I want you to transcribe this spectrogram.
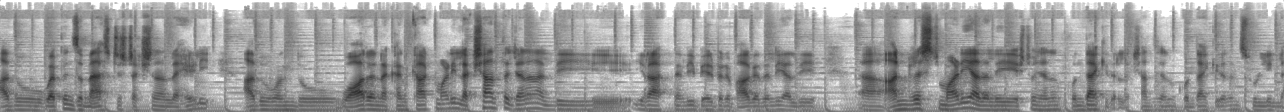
ಅದು ವೆಪನ್ಸ್ ಆಫ್ ಮ್ಯಾಸ್ ಡಿಸ್ಟ್ರಕ್ಷನ್ ಅಂತ ಹೇಳಿ ಅದು ಒಂದು ವಾರನ್ನು ಕನ್ಕಾಕ್ಟ್ ಮಾಡಿ ಲಕ್ಷಾಂತರ ಜನ ಅಲ್ಲಿ ಇರಾಕ್ನಲ್ಲಿ ಬೇರೆ ಬೇರೆ ಭಾಗದಲ್ಲಿ ಅಲ್ಲಿ ಅನ್ರೆಸ್ಟ್ ಮಾಡಿ ಅದರಲ್ಲಿ ಎಷ್ಟೋ ಜನ ಕೊಂದಾಕಿದ್ದಾರೆ ಲಕ್ಷಾಂತರ ಜನ ಕೊಂದಾಕಿದ್ದಾರೆ ಅಂತ ಸುಳ್ಳಿಲ್ಲ.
